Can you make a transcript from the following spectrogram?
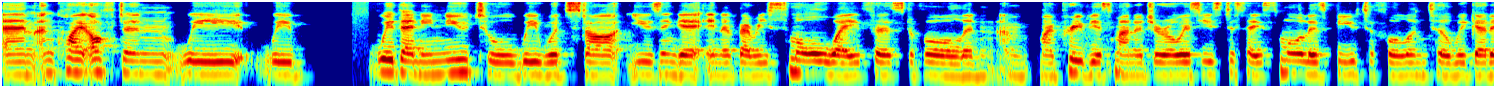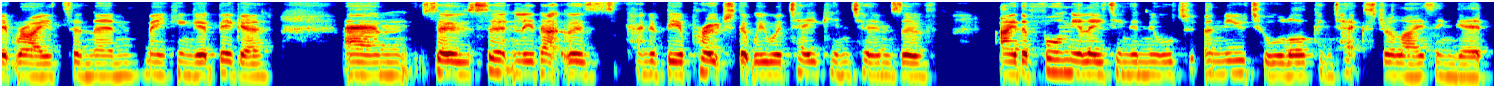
Um, and quite often we, we with any new tool, we would start using it in a very small way, first of all. And um, my previous manager always used to say, small is beautiful until we get it right, and then making it bigger. Um, so certainly that was kind of the approach that we would take in terms of either formulating a new, a new tool or contextualizing it.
